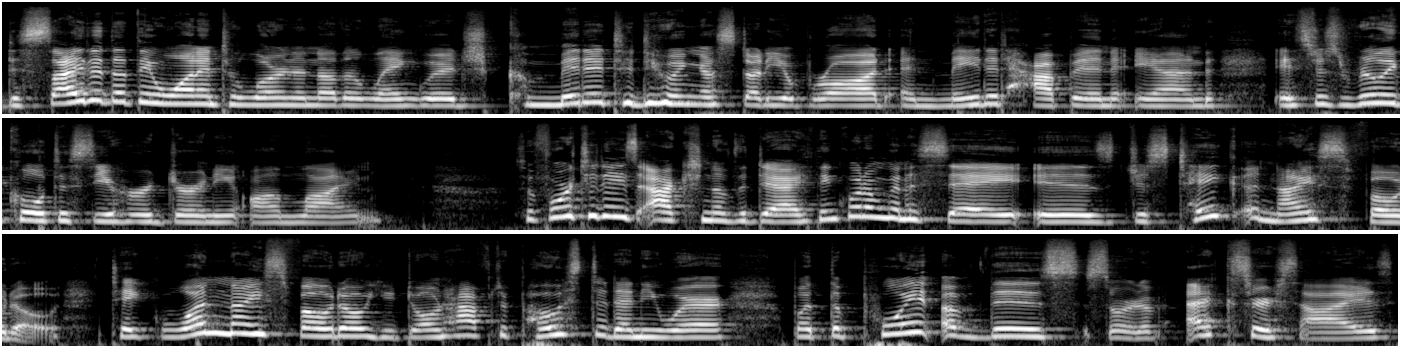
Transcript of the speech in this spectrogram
decided that they wanted to learn another language, committed to doing a study abroad, and made it happen. And it's just really cool to see her journey online. So, for today's action of the day, I think what I'm gonna say is just take a nice photo. Take one nice photo, you don't have to post it anywhere, but the point of this sort of exercise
